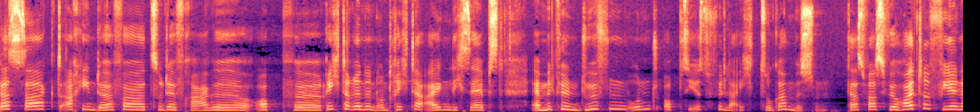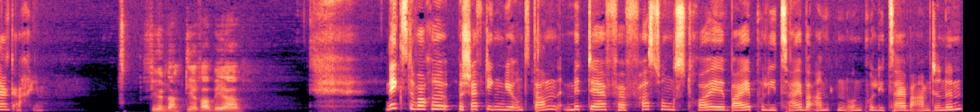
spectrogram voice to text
Das sagt Achim Dörfer zu der Frage, ob äh, Richterinnen und Richter eigentlich selbst ermitteln dürfen und ob sie es vielleicht sogar müssen. Das war's für heute. Vielen Dank, Achim. Vielen Dank dir, Rabea. Nächste Woche beschäftigen wir uns dann mit der Verfassungstreue bei Polizeibeamten und Polizeibeamtinnen.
